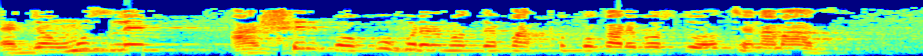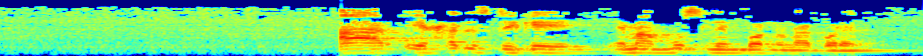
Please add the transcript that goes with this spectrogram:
একজন মুসলিম আর শির্ক ও কুফুরের মধ্যে পার্থক্যকারী বস্তু হচ্ছে নামাজ। আর এই হাদিসটিকে ইমাম মুসলিম বর্ণনা করেন।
